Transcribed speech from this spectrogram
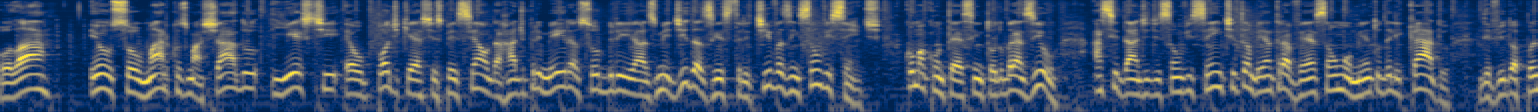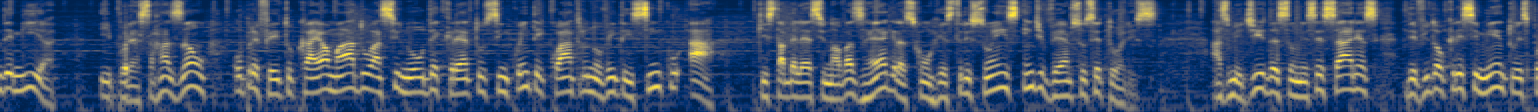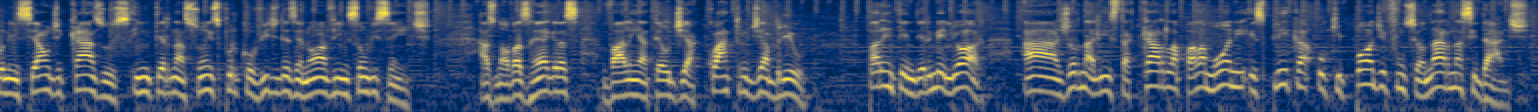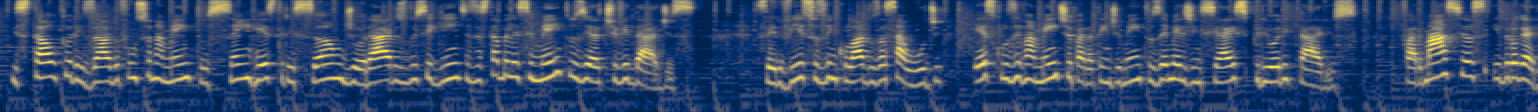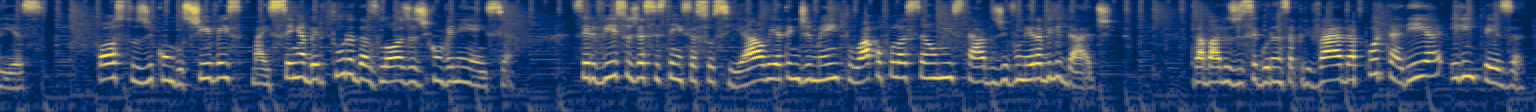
Olá, eu sou Marcos Machado e este é o podcast especial da Rádio Primeira sobre as medidas restritivas em São Vicente. Como acontece em todo o Brasil, a cidade de São Vicente também atravessa um momento delicado devido à pandemia. E por essa razão, o prefeito Caio Amado assinou o decreto 5495A, que estabelece novas regras com restrições em diversos setores. As medidas são necessárias devido ao crescimento exponencial de casos e internações por Covid-19 em São Vicente. As novas regras valem até o dia 4 de abril. Para entender melhor, a jornalista Carla Palamone explica o que pode funcionar na cidade. Está autorizado o funcionamento sem restrição de horários dos seguintes estabelecimentos e atividades: serviços vinculados à saúde, exclusivamente para atendimentos emergenciais prioritários, farmácias e drogarias, postos de combustíveis, mas sem abertura das lojas de conveniência, serviços de assistência social e atendimento à população em estado de vulnerabilidade, trabalhos de segurança privada, portaria e limpeza,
